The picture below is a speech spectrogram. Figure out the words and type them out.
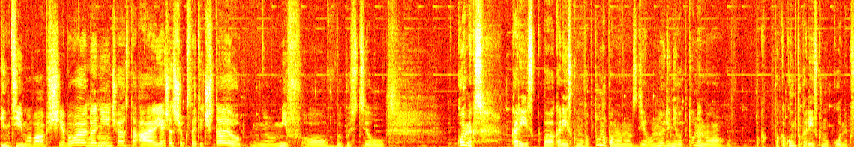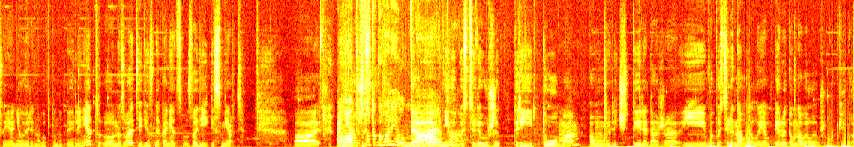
интима вообще бывают Мгм. они часто. А я сейчас еще, кстати, читаю. Миф выпустил комикс корейск, по корейскому вебтуну, по-моему, он сделан. Ну или не вебтуна, но по, как- по какому-то корейскому комиксу. Я не уверена, вебтун это или нет. Э, Называется «Единственный конец злодейки смерть». А, они а, выпу- ты что-то говорила мне да, про они это. выпустили уже три тома, по-моему, или четыре даже, и выпустили новеллу. Я первый том новеллы уже купила.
